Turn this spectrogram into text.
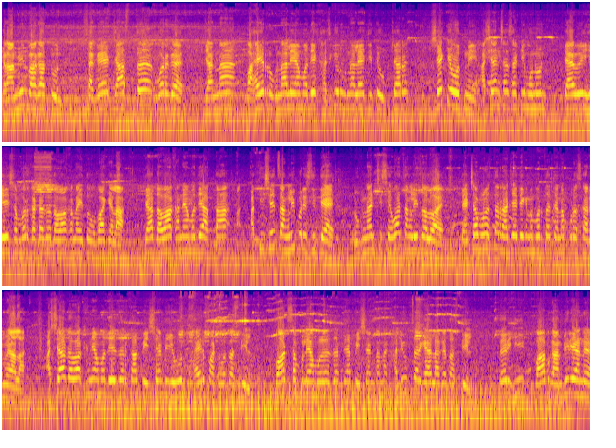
ग्रामीण भागातून सगळ्यात जास्त वर्ग ज्यांना बाहेर रुग्णालयामध्ये खाजगी रुग्णालयात जिथे उपचार शक्य होत नाही अशांसाठी म्हणून त्यावेळी हे शंभर खटाचा दवाखाना इथं उभा केला. त्या दवाखान्यामध्ये आत्ता अतिशय चांगली परिस्थिती आहे. रुग्णांची सेवा चांगली चालू आहे. त्याच्यामुळेच तर राज्यात एक नंबरचा त्यांना पुरस्कार मिळाला. अशा दवाखान्यामध्ये जर का पेशंट येऊन बाहेर पाठवत असतील स्पॉट संपल्यामुळे जर त्या पेशंटांना खाली उपचार घ्यायला लागत असतील तर ही बाब गांभीर्यानं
